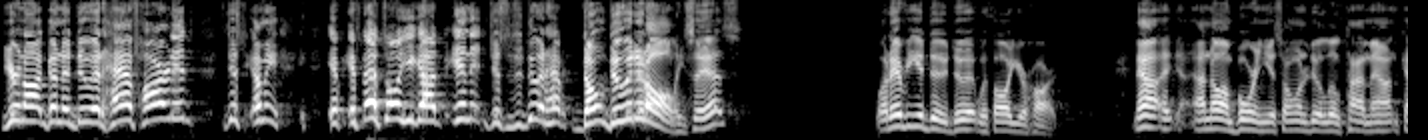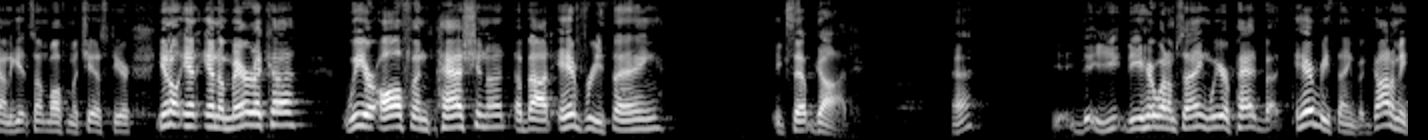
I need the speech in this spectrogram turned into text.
You're not going to do it half hearted, just, I mean, if, if that's all you got in it, just to do it, have, don't do it at all, he says. Whatever you do, do it with all your heart. Now, I know I'm boring you, so I want to do a little timeout and kind of get something off my chest here. You know, in, in America, we are often passionate about everything except God. Huh? Do you, do you hear what I'm saying? We are passionate about everything but God. I mean,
